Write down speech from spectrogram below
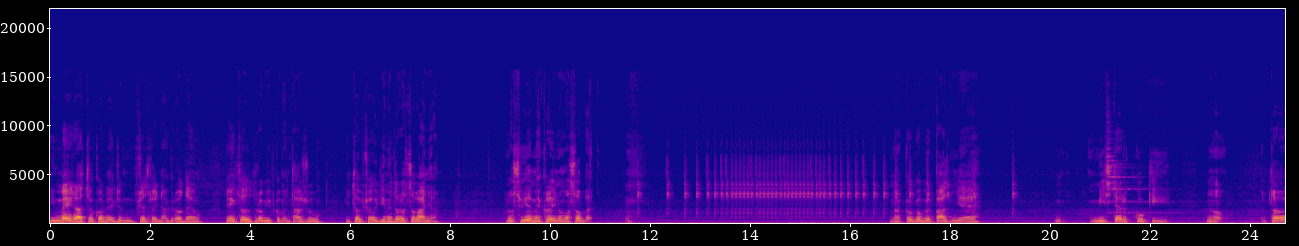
e-maila, cokolwiek, żeby przesłać nagrodę, to niech to zrobi w komentarzu i co, przechodzimy do losowania. Losujemy kolejną osobę. Na kogo wypadnie? Mister Cookie. No, to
